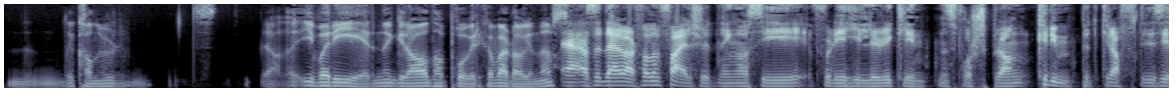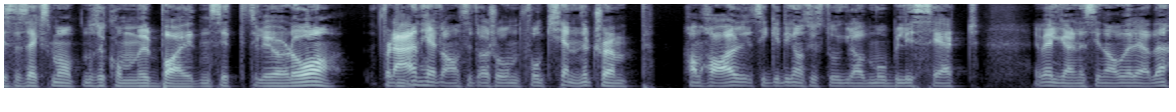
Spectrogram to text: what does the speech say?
det kan ja, i varierende grad har påvirka hverdagen deres. Ja, altså det er i hvert fall en feilslutning å si fordi Hillary Clintons forsprang krympet kraftig de siste seks månedene, så kommer Biden sitt til å gjøre det òg. For det er en helt annen situasjon. Folk kjenner Trump. Han har sikkert i ganske stor grad mobilisert velgerne sine allerede.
